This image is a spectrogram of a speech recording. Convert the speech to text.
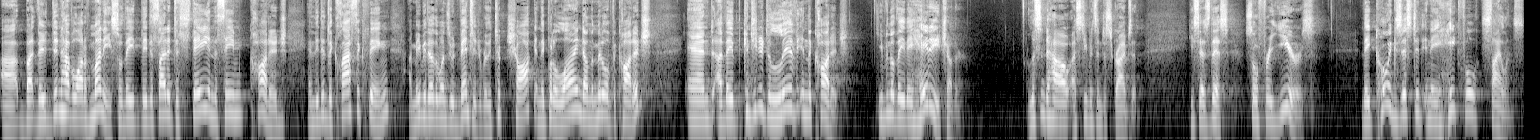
uh, but they didn't have a lot of money. So they, they decided to stay in the same cottage and they did the classic thing. Uh, maybe they're the ones who invented it, where they took chalk and they put a line down the middle of the cottage and uh, they continued to live in the cottage, even though they, they hated each other. Listen to how uh, Stevenson describes it. He says this So for years, they coexisted in a hateful silence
